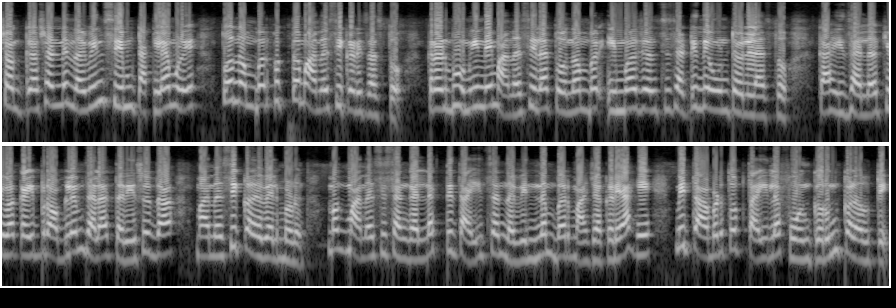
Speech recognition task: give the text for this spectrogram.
शंकरशनने नवीन सिम टाकल्यामुळे तो नंबर फक्त मानसीकडेच असतो. कारण भूमीने मानसीला तो नंबर इमर्जन्सीसाठी देऊन ठेवलेला असतो. काही झालं किंवा काही प्रॉब्लेम झाला तरी सुद्धा मानसी कळवेल म्हणून. मग मानसी सांगायला लागते ताईचा नवीन नंबर माझ्याकडे आहे. मी ताबडतोब ताईला फोन करून कळवते.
